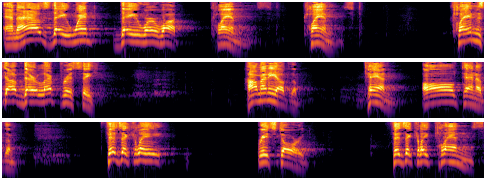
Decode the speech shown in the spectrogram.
And as they went, they were what? Cleansed. Cleansed. Cleansed of their leprosy. How many of them? Ten. All ten of them. Physically restored. Physically cleansed.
